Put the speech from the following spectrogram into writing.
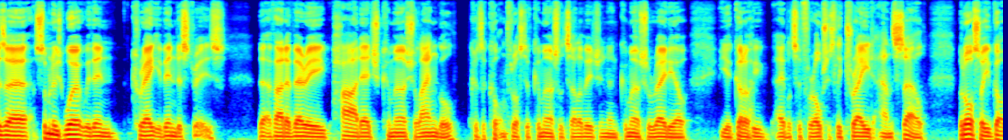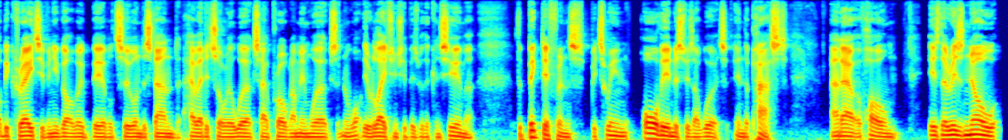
as a someone who's worked within creative industries, that have had a very hard edged commercial angle because the cut and thrust of commercial television and commercial radio, you've got to be able to ferociously trade and sell. But also, you've got to be creative and you've got to be able to understand how editorial works, how programming works, and what the relationship is with the consumer. The big difference between all the industries I've worked in the past and out of home is there is no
